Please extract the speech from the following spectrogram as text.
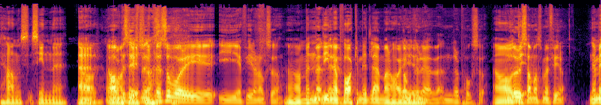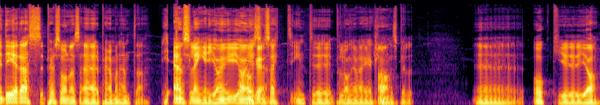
hans sinne är, ja, ja precis. så. Men, men så var det i, i fyran också. ja, men, men, dina eh, partymedlemmar har De ju... kunde jag ändra på också. Ja, Ja, då är och det samma som i fyran. Nej men deras personas är permanenta. Än så länge. Jag, jag är Okej. som sagt inte på långa vägar klar Ja. med spelet. Eh, och eh, ja,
